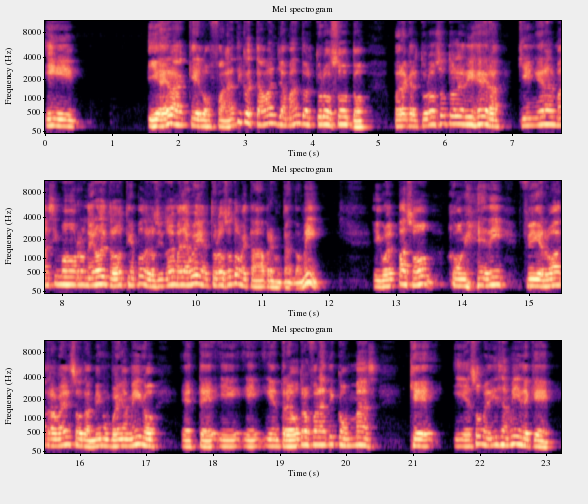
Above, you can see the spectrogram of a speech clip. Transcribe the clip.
Y, y era que los fanáticos estaban llamando a Arturo Soto para que Arturo Soto le dijera quién era el máximo jorronero de todos los tiempos de los indios de Mayagüez. Y Arturo Soto me estaba preguntando a mí. Igual pasó con Eddie Figueroa Traverso, también un buen amigo, este, y, y, y entre otros fanáticos más, que, y eso me dice a mí de que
